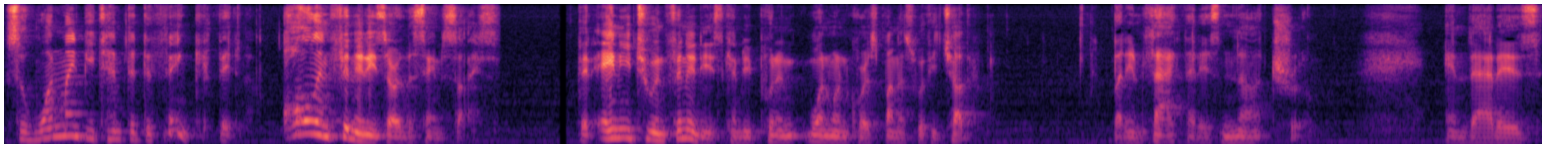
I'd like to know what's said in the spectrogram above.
So one might be tempted to think that all infinities are the same size, that any two infinities can be put in 1 1 correspondence with each other. But in fact, that is not true. And that is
